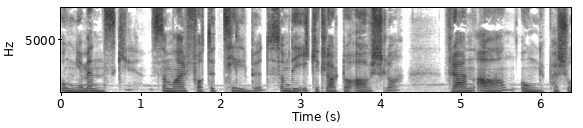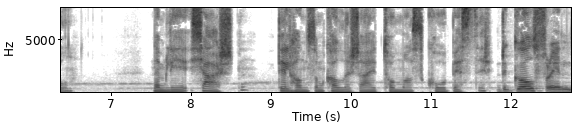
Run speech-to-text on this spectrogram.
unge mennesker som har fått et tilbud som de ikke klarte å avslå, fra en annen ung person, nemlig kjæresten til han som kaller seg Thomas K. Bester. The girlfriend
